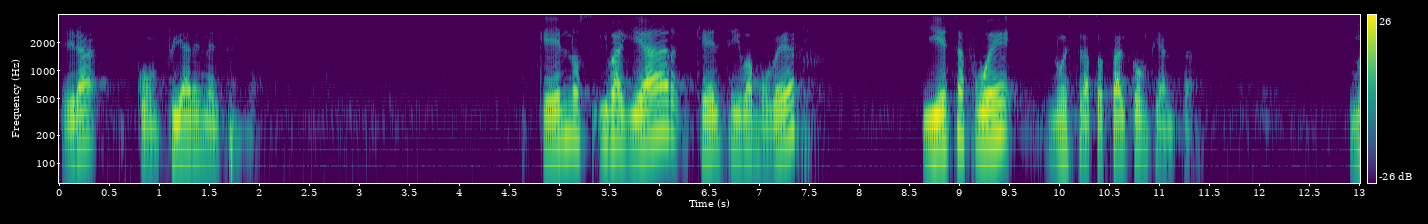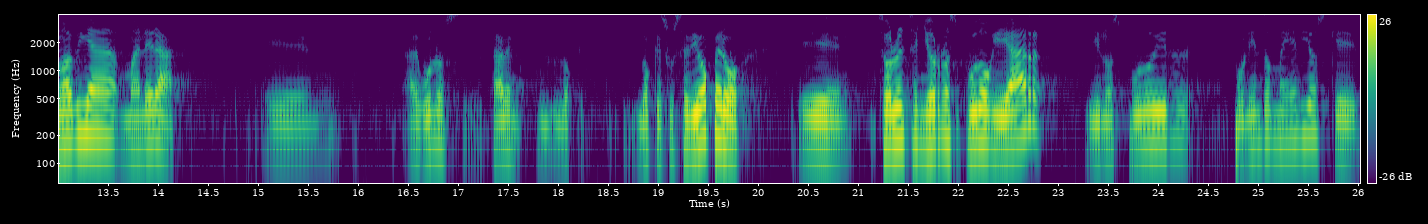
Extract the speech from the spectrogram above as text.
era confiar en el Señor. Que Él nos iba a guiar, que Él se iba a mover. Y esa fue nuestra total confianza. No había manera, eh, algunos saben lo que, lo que sucedió, pero eh, solo el Señor nos pudo guiar y nos pudo ir poniendo medios que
